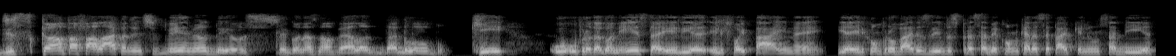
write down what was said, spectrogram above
descampa a falar quando a gente vê, meu Deus, chegou nas novelas da Globo. Que o, o protagonista, ele, ele foi pai, né? E aí ele comprou vários livros para saber como que era ser pai, porque ele não sabia.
